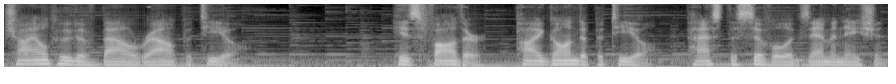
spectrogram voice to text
Childhood of Bhau Rao Patil His father, Paigonda Patil, passed the civil examination.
